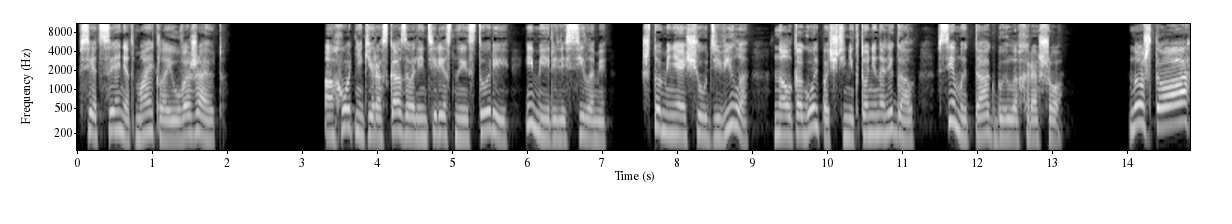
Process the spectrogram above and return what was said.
Все ценят Майкла и уважают. Охотники рассказывали интересные истории и мерились силами. Что меня еще удивило — на алкоголь почти никто не налегал, всем и так было хорошо. «Ну что,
